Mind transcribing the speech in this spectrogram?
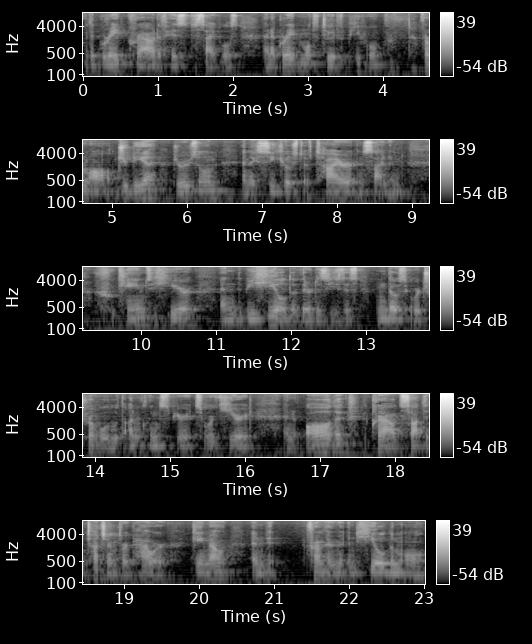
with a great crowd of his disciples and a great multitude of people from all Judea, Jerusalem, and the seacoast of Tyre and Sidon, who came to hear and be healed of their diseases. And those who were troubled with unclean spirits were cured. And all the crowd sought to touch him, for power came out and from him and healed them all.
